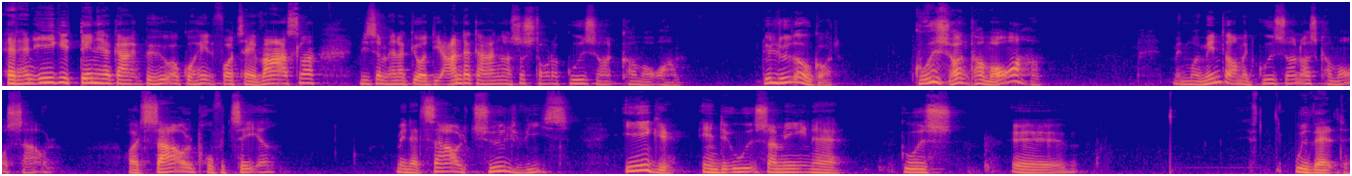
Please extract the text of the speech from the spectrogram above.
at han ikke den her gang behøver at gå hen for at tage varsler, ligesom han har gjort de andre gange, og så står der, Guds ånd kom over ham. Det lyder jo godt. Guds ånd kom over ham. Men må jeg mindre om, at Guds ånd også kom over Saul, og at Saul profeterede, men at Saul tydeligvis ikke endte ud som en af Guds øh, udvalgte.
